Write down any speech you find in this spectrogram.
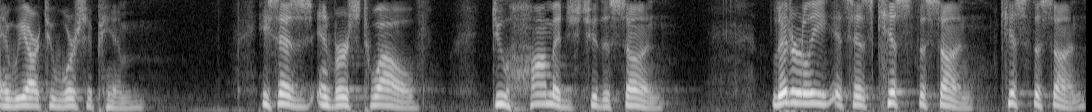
and we are to worship him. He says in verse 12, do homage to the Son. Literally, it says, kiss the Son. Kiss the Son.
